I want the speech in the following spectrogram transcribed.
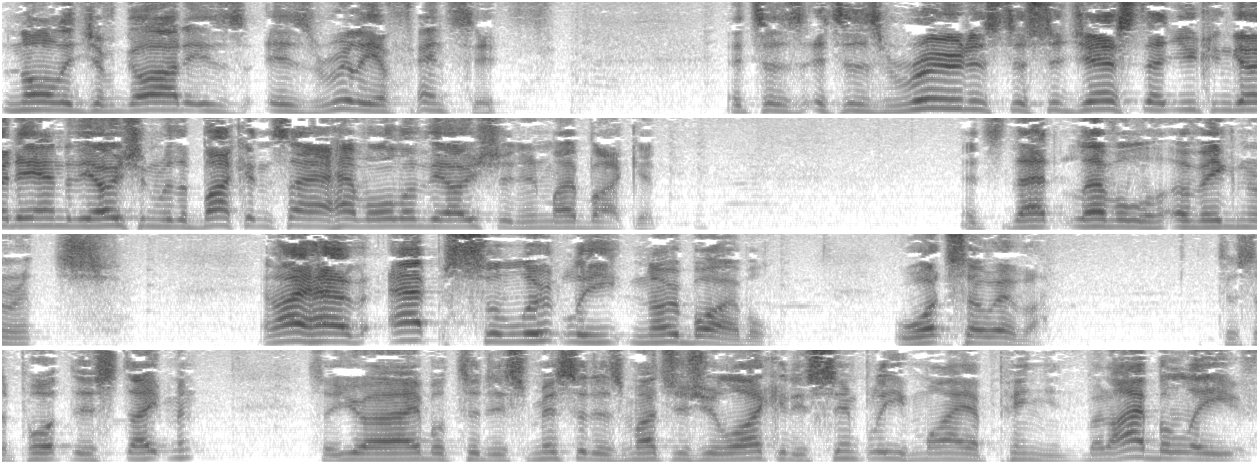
knowledge of God is, is really offensive. It's as, it's as rude as to suggest that you can go down to the ocean with a bucket and say, I have all of the ocean in my bucket. It's that level of ignorance. And I have absolutely no Bible whatsoever to support this statement. So you are able to dismiss it as much as you like. It is simply my opinion. But I believe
